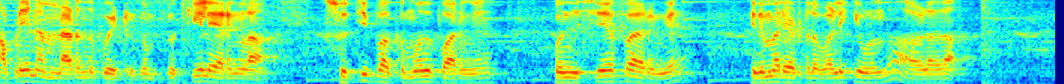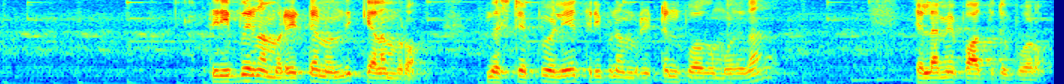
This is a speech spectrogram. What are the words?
அப்படியே நம்ம நடந்து போயிட்டுருக்கோம். இப்போ கீழே இறங்கலாம். சுற்றி பார்க்கும்போது பாருங்கள் கொஞ்சம் சேஃபாக இருங்க. இது மாதிரி இடத்துல வலிக்கு விழுந்தோம் அவ்வளோதான் திருப்பி நம்ம ரிட்டன் வந்து கிளம்புறோம். இந்த ஸ்டெப் வழியே திருப்பி நம்ம ரிட்டன் போகும்போது தான் எல்லாமே பார்த்துட்டு போகிறோம்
